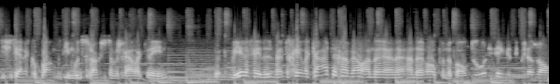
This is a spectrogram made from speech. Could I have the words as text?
die sterke bank die moet straks dan waarschijnlijk erin. Weer de gele, de gele kaarten gaan wel aan de, aan de ropende band door. Ik denk dat inmiddels al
